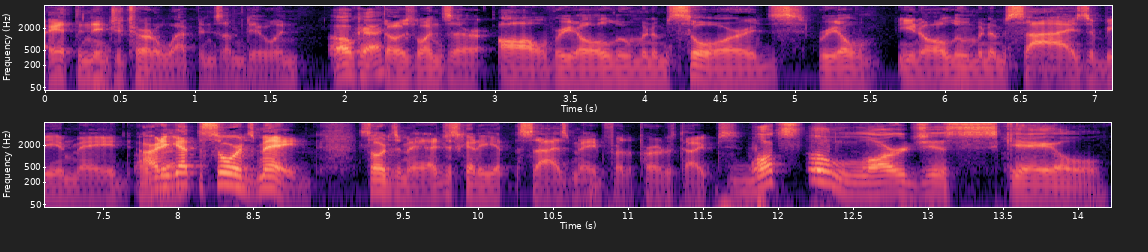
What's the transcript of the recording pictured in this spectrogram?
I got the Ninja Turtle weapons I'm doing. okay. Those ones are all real aluminum swords, real you know aluminum sais are being made. I already got the swords made. Swords are made. I just got to get the sais made for the prototypes. What's the largest scale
